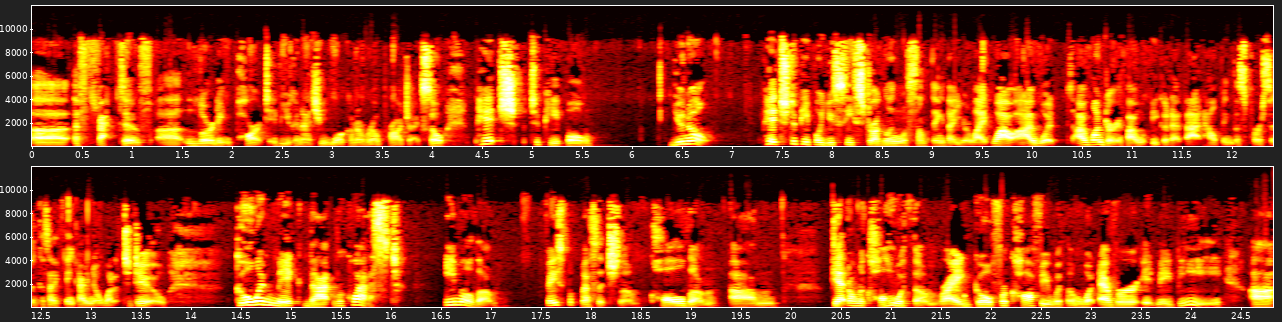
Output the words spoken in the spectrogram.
uh, effective uh, learning part if you can actually work on a real project. So pitch to people you know. Pitch to people you see struggling with something that you're like, wow, I would, I wonder if I would be good at that, helping this person because I think I know what to do go and make that request. Email them, Facebook message them, call them, um, get on a call with them, right? Go for coffee with them, whatever it may be. Uh,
